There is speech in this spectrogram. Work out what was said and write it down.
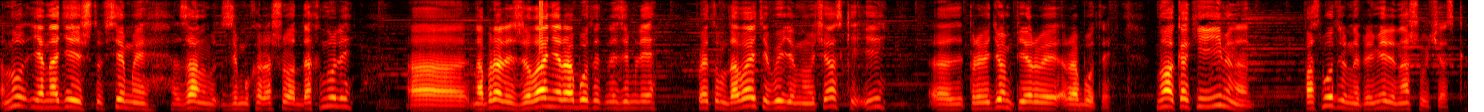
Ну, я надеюсь, что все мы за зиму хорошо отдохнули, э, набрались желания работать на земле, поэтому давайте выйдем на участки и э, проведем первые работы. Ну а какие именно, посмотрим на примере нашего участка.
